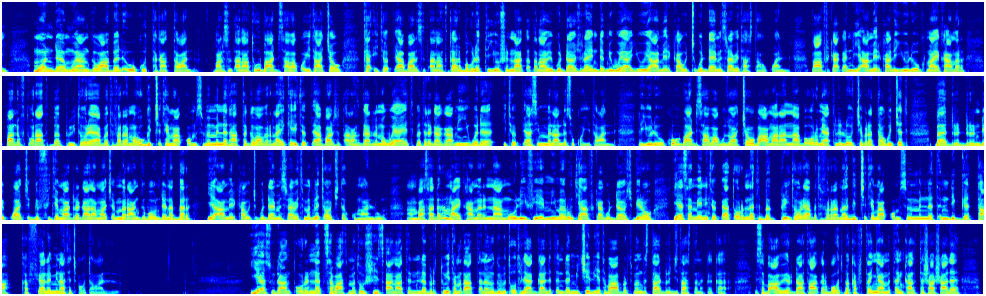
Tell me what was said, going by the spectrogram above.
ሞንደ ሙያንግዋ በልዑኩ ተካተዋል። ባለሥልጣናቱ በአዲስ አበባ ቆይታቸው ከኢትዮጵያ ባለሥልጣናት ጋር በሁለትዮሽና ቀጠናዊ ጉዳዮች ላይ እንደሚወያዩ የአሜሪካ ውጭ ጉዳይ መስሪያ ቤት አስታውቋል። በአፍሪካ ቀንድ የአሜሪካ ልዩ ልዑክ ማይክ ሀመር ባለፉት ወራት በፕሪቶሪያ በተፈረመው ግጭት የማቆም ስምምነት አተገባበር ላይ ከኢትዮጵያ ባለሥልጣናት ጋር ለመወያየት በተደጋጋሚ ወደ ኢትዮጵያ ሲመላለሱ ቆይተዋል። ልዩ ልዑኩ በአዲስ አበባ ጉዟቸው በአማራና በኦሮሚያ ክልሎች የበረታው ግጭት በድርድር እንዲቋጭ ግፊት የማድረግ ዓላማ ጭምር አንግበው እንደነበር የአሜሪካ ውጭ ጉዳይ መስሪያ ቤት መግለጫዎች ይጠቁማሉ። አምባሳደር ማይክ ሀመርና ሞሊፊ የሚመሩት የአፍሪካ ጉዳዮች ቢሮ የሰሜን ኢትዮጵያ ጦርነት በፕሪቶሪያ በተፈረመ ግጭት የማቆም ስምምነት እንዲገታ ከፍ ያለ ሚና ተጫውተዋል። የሱዳን ጦርነት 700 ሺህ ህጻናትን ለብርቱ የተመጣጠነ ምግብ እጦት ሊያጋልጥ እንደሚችል የተባበሩት መንግስታት ድርጅት አስጠነቀቀ። የሰብአዊ እርዳታ አቅርቦት በከፍተኛ መጠን ካልተሻሻለ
